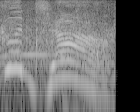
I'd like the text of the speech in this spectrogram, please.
Good job.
